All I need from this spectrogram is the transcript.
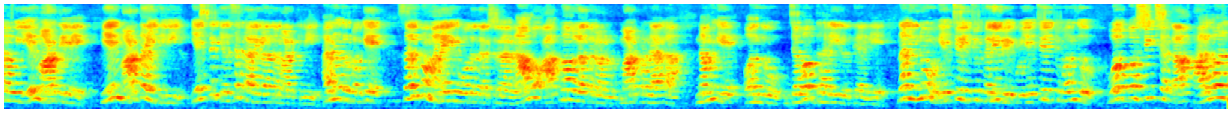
ನಾವು ಏನ್ ಮಾಡ್ತೇವೆ, ಏನ್ ಮಾಡ್ತಾ ಇದ್ದೀವಿ, ಎಷ್ಟು ಕೆಲಸ ಕಾರ್ಯಗಳನ್ನ ಮಾಡ್ತೀವಿ ಅನ್ನೋದ್ರ ಬಗ್ಗೆ ಸ್ವಲ್ಪ ಮನೆಗೆ ಹೋದ ತಕ್ಷಣ ನಾವು ಆತ್ಮಾವಲೋಕನ ಮಾಡ್ಕೊಂಡಾಗ ನಮ್ಗೆ ಒಂದು ಜವಾಬ್ದಾರಿ ಇರುತ್ತೆ ಅಲ್ಲಿ. ನಾನು ಇನ್ನೂ ಹೆಚ್ಚು ಹೆಚ್ಚು ಕಲಿಬೇಕು, ಹೆಚ್ಚು ಹೆಚ್ಚು ಒಂದು ಒಬ್ಬ ಶಿಕ್ಷಕ ಹಲವಾರು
